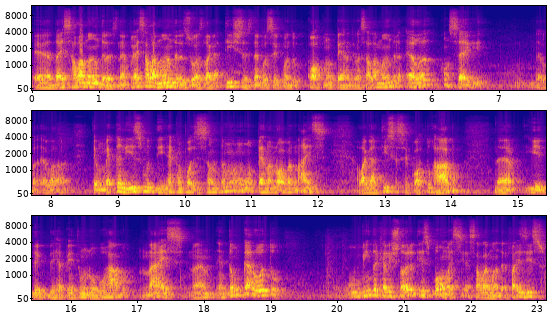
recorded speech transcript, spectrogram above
é, das salamandras, né? Porque as salamandras ou as lagartixas, né? Você quando corta uma perna de uma salamandra, ela consegue, ela, ela tem um mecanismo de recomposição, então uma perna nova nasce. A lagartixa você corta o rabo, né? E de, de repente um novo rabo nasce, né? Então o garoto, ouvindo aquela história, disse: bom, mas se a salamandra faz isso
